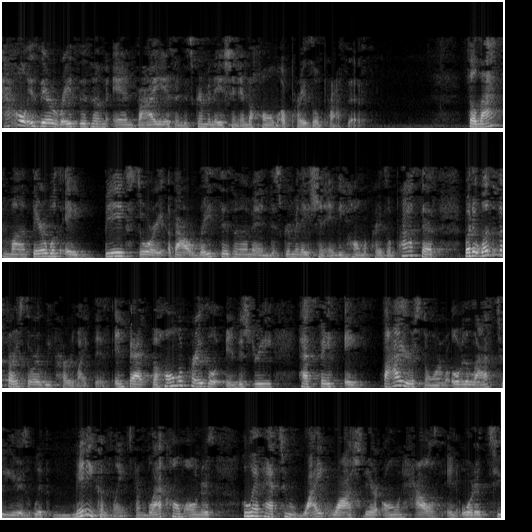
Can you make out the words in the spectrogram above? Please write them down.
how is there racism and bias and discrimination in the home appraisal process. So last month there was a big story about racism and discrimination in the home appraisal process, but it wasn't the first story we've heard like this. In fact, the home appraisal industry has faced a firestorm over the last two years with many complaints from black homeowners who have had to whitewash their own house in order to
